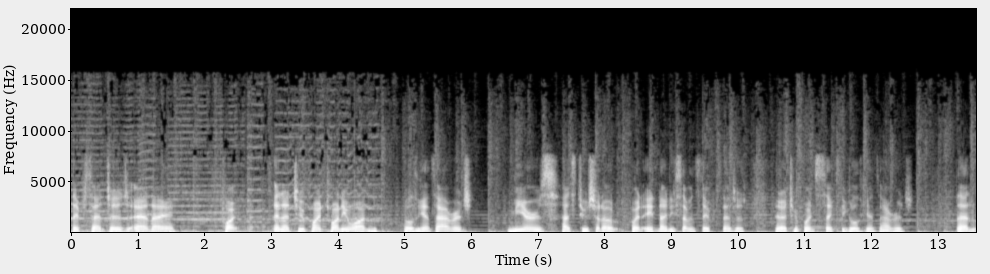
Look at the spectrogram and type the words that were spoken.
save percentage, and a point and a 2.21 goals against average. Mears has two shutout, 0.897 save percentage, and a 2.60 goals against average. Then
